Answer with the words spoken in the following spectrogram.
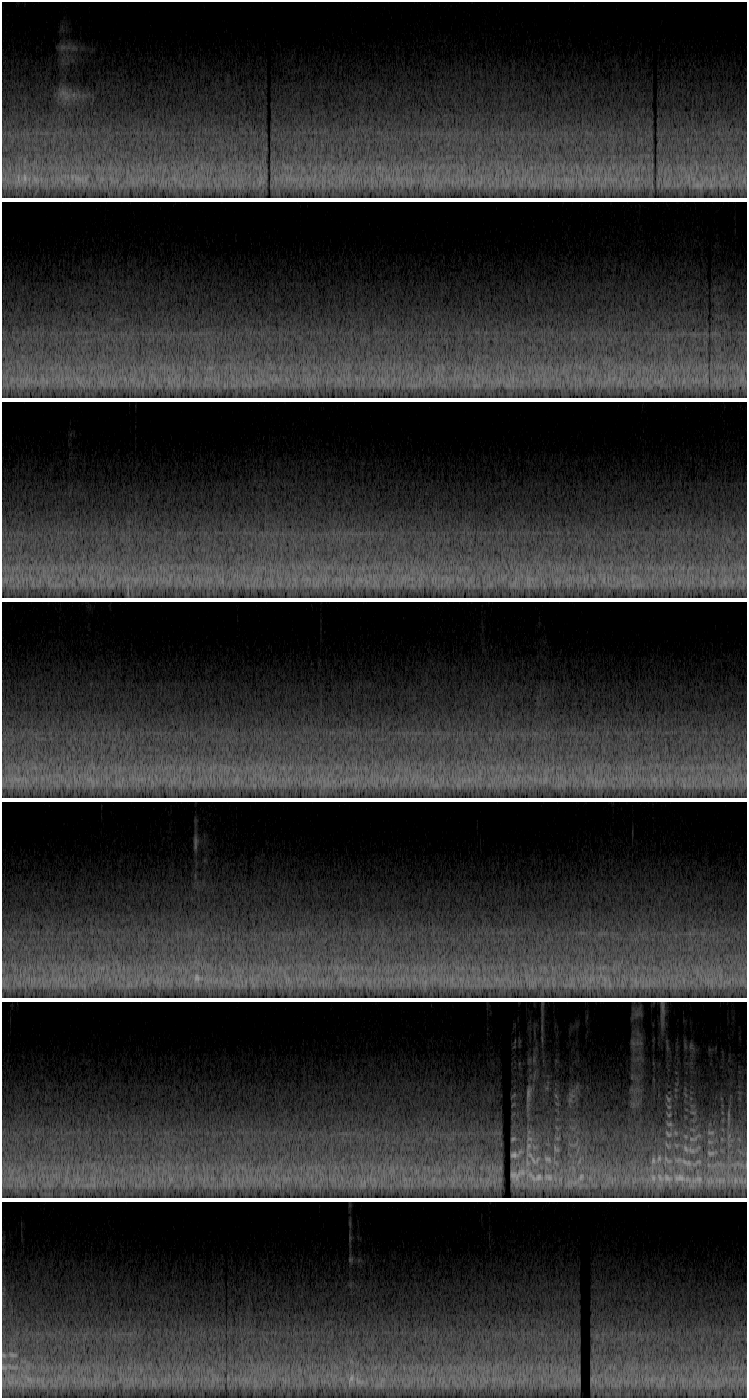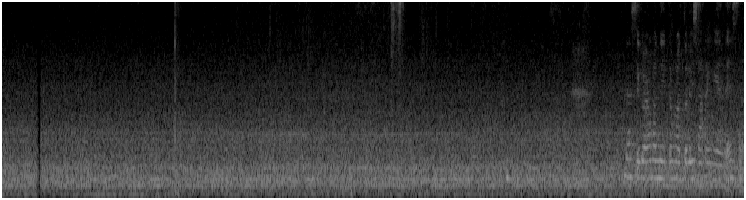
Loading pa rin, Sir Dapkat. Dito sa akin, dalawang phone ako ay naglo-loading. Siguro ako nito matuloy sa akin yan, Esa.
